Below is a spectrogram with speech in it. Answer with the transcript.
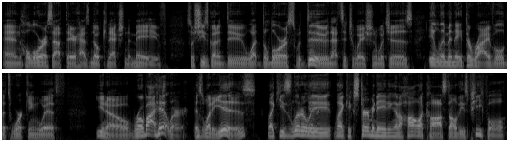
and Dolores out there has no connection to Maeve so she's going to do what Dolores would do in that situation which is eliminate the rival that's working with you know robot Hitler is what he is like he's literally like exterminating in a Holocaust all these people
